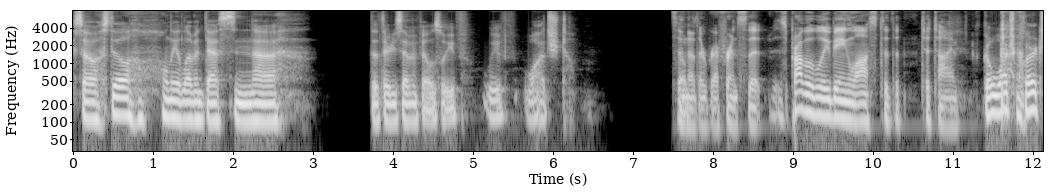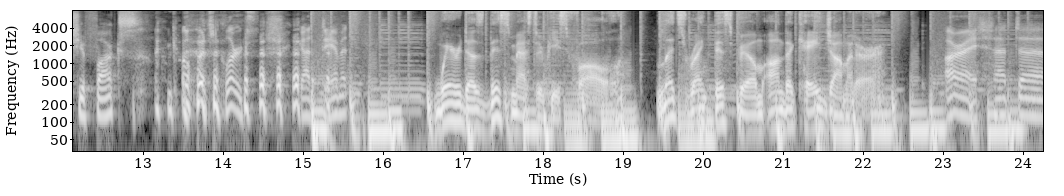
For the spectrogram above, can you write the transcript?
So still only 11 deaths in uh the 37 films we've we've watched. It's another reference that is probably being lost to the to time. Go watch Clerks, you fucks. Go watch Clerks. God damn it. Where does this masterpiece fall? Let's rank this film on the Cageometer. All right, that uh,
